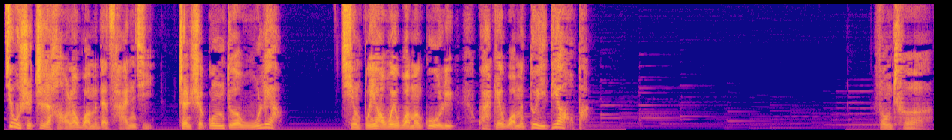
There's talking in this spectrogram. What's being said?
就是治好了我们的残疾，真是功德无量。请不要为我们顾虑，快给我们对调吧。风车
